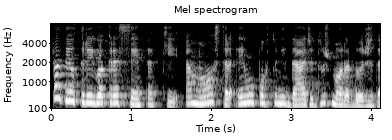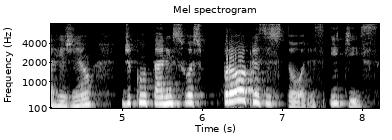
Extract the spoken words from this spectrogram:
Tadeu Trigo acrescenta que a mostra é uma oportunidade dos moradores da região de contarem suas próprias histórias e diz:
